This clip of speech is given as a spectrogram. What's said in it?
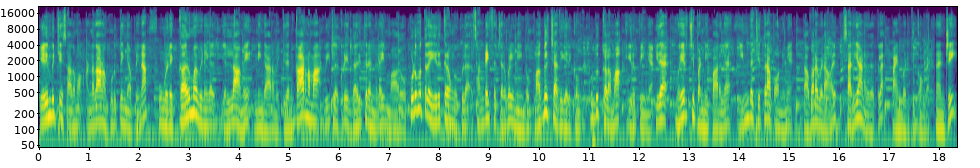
எலும்பிச்சை சாதமோ அன்னதானம் கொடுத்தீங்க அப்படின்னா உங்களுடைய கர்ம வினைகள் எல்லாமே நீங்க ஆரம்பிக்கும். இதன் காரணமா வீட்டில் இருக்கக்கூடிய தரித்திர நிலை மாறும். குடும்பத்துல இருக்கிறவங்களுக்குள்ள சண்டை சச்சரவுகள் நீங்கும். மகிழ்ச்சி அதிகரிக்கும். குதூக்கலமா இருப்பீங்க. இதை முயற்சி பண்ணி பாருங்க. இந்த சித்ரா பௌர்ணமியை தவற விடாமல் சரியான விதத்தில் பயன்படுத்திக்கோங்க. நன்றி.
